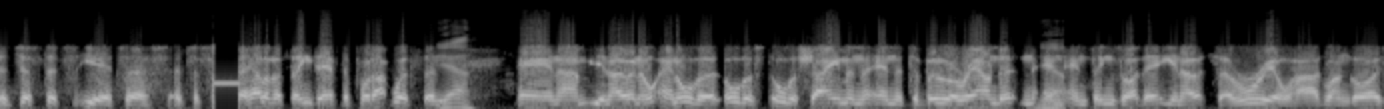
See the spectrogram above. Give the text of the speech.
it just, it's yeah, it's a, it's a, f- a hell of a thing to have to put up with, and Yeah. And um, you know, and, all- and all the, all the, all the shame and the, and the taboo around it, and, and, Yeah. and things like that. You know, it's a real hard one, guys.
